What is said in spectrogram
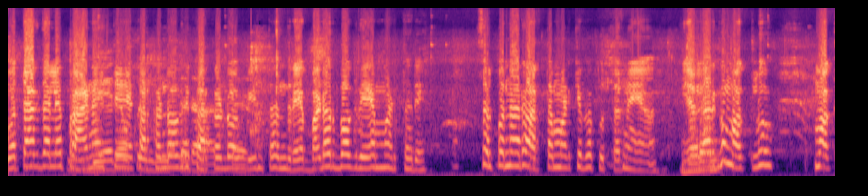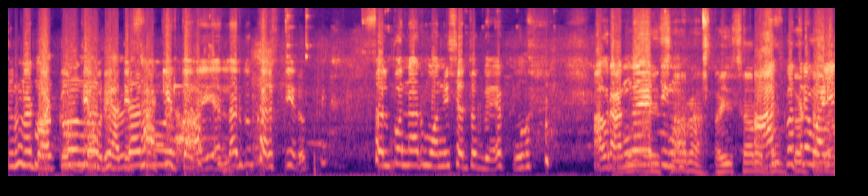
ಗೊತ್ತಾಗ್ದಲ್ಲೇ ಪ್ರಾಣ ಐತೆ ಕರ್ಕೊಂಡೋಗ್ರಿ ಕರ್ಕೊಂಡೋಗ್ರಿ ಅಂತಂದ್ರೆ ಬಡವ್ರ ಬಗ್ರಿ ಏನ್ ಮಾಡ್ತಾರೆ? ಸ್ವಲ್ಪನಾರು ಅರ್ಥ ಮಾಡ್ಕೋಬೇಕು ತಾನೆ. ಎಲ್ಲಾರ್ಗು ಮಕ್ಳು ಮಕ್ಳನ್ನ ದೊಡ್ಡ ಎಲ್ಲಾರ್ಗು ಕಲ್ತಿರು ಸ್ವಲ್ಪನಾರು ಮನುಷ್ಯತ್ವ ಬೇಕು. ಅವ್ರ ಹಂಗ ಆಸ್ಪತ್ರೆ ಒಳಗೆ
